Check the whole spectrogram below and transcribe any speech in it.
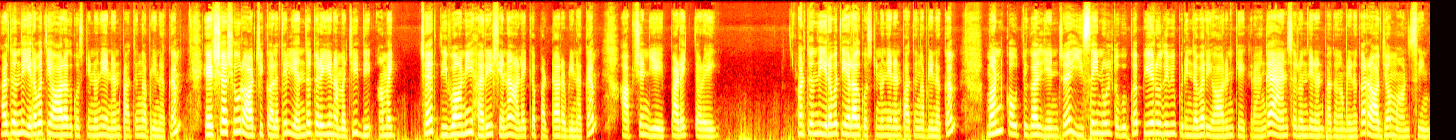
அடுத்து வந்து இருபத்தி ஆறாவது கொஸ்டின் வந்து என்னென்னு பார்த்துங்க அப்படின்னாக்க ஹெர்ஷாஷூர் ஆட்சி காலத்தில் எந்த துறையின் அமைச்சி தி அமை அமைச்சர் திவானி ஹரிஷ் என அழைக்கப்பட்டார் அப்படின்னாக்க ஆப்ஷன் ஏ படைத்துறை. அடுத்து வந்து இருபத்தி ஏழாவது கொஸ்டின் வந்து என்னென்னு பார்த்தோங்க அப்படின்னாக்க மண் கௌத்துகள் என்ற இசை நூல் தொகுக்க பேருதவி புரிந்தவர் யாருன்னு கேட்குறாங்க ஆன்சர் வந்து என்னென்னு பார்த்தோங்க அப்படின்னாக்கா ராஜா மான்சிங்.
